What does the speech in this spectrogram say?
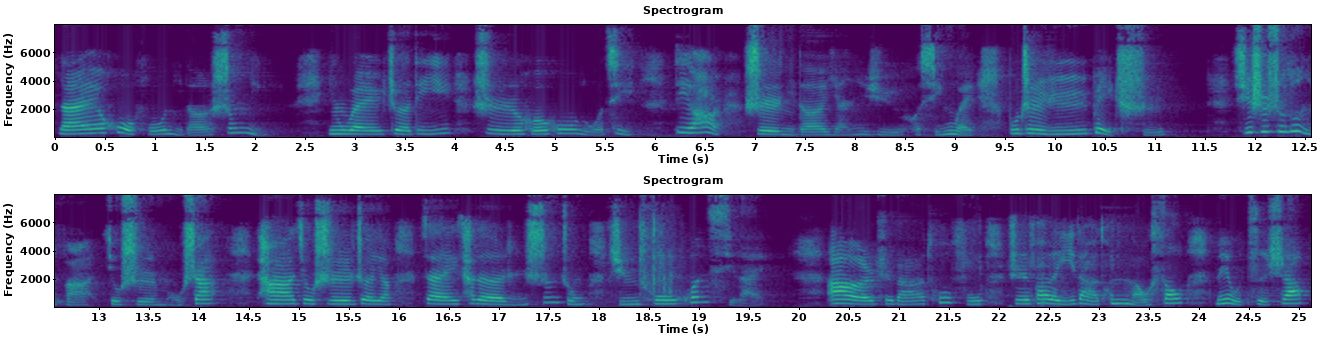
来祸福你的生命，因为这第一是合乎逻辑，第二是你的言语和行为不至于被持。其实这论法就是谋杀，他就是这样在他的人生中寻出欢喜来。”阿尔智巴托夫只发了一大通牢骚，没有自杀。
